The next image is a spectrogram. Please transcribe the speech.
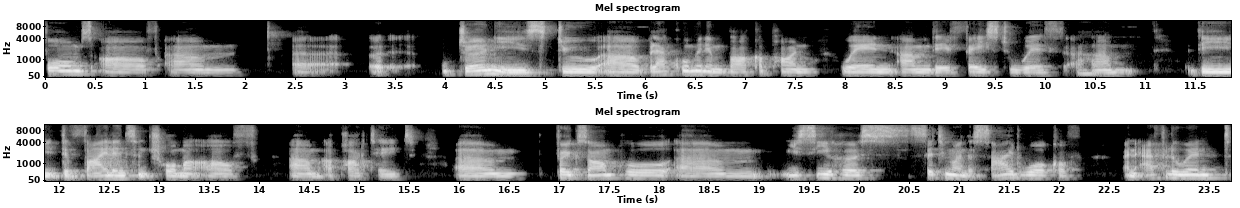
forms of um, uh, uh, journeys do uh, Black women embark upon when um, they're faced with um, the, the violence and trauma of apartheid? Um, for example, um, you see her sitting on the sidewalk of an affluent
